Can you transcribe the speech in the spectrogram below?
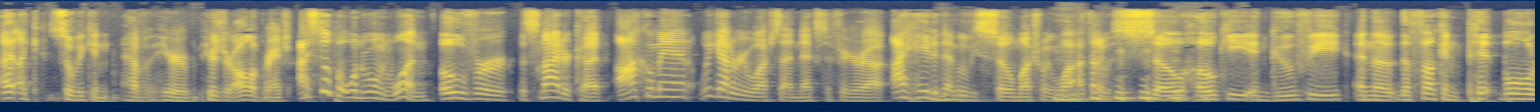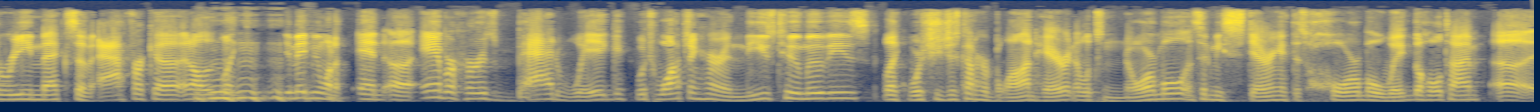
I, like so we can have here. Here's your olive branch. I still put Wonder Woman one over the Snyder cut. Aquaman. We got to rewatch that next to figure out. I hated that movie so much when we watched. I thought it was so hokey and goofy, and the the fucking Pitbull remix of Africa and all. Like it made me want to. And uh, Amber Heard's bad wig, which watching her in these two movies, like where she just got her blonde hair and it looks normal instead of me staring at this horrible wig the whole time. Uh,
